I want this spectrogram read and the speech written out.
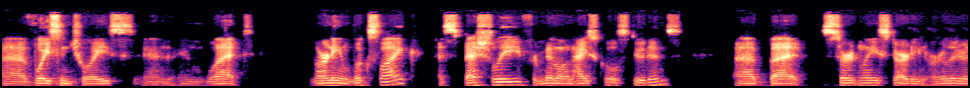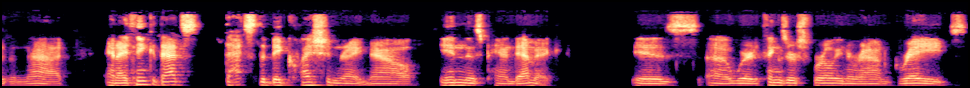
uh, voice and choice and, and what learning looks like, especially for middle and high school students, uh, but certainly starting earlier than that. And I think that's that's the big question right now in this pandemic is uh, where things are swirling around grades,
